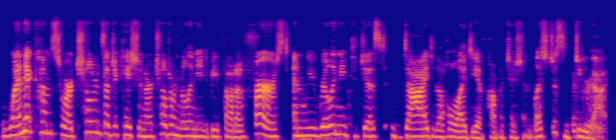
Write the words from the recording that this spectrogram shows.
when it comes to our children's education, our children really need to be thought of first, and we really need to just die to the whole idea of competition. Let's just do Agreed. that.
